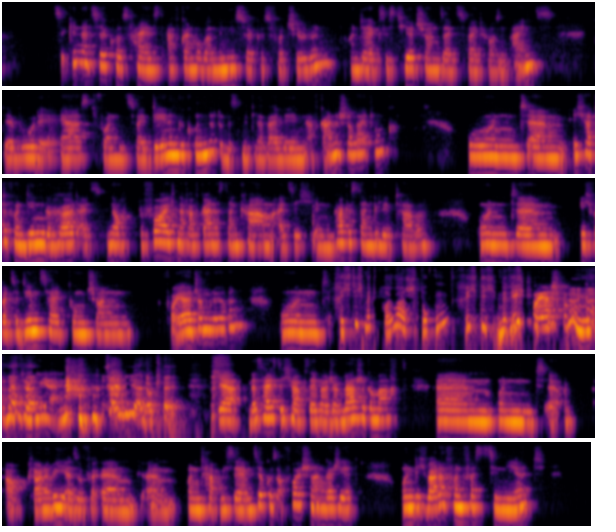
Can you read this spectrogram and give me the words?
Kinderzirkus heißt Afghan Mobile Mini Circus for Children und der existiert schon seit 2001. Der wurde erst von zwei Dänen gegründet und ist mittlerweile in afghanischer Leitung. Und ähm, ich hatte von denen gehört, als noch bevor ich nach Afghanistan kam, als ich in Pakistan gelebt habe. Und ähm, ich war zu dem Zeitpunkt schon Feuerjongleurin und richtig mit Feuer spucken, richtig, ne, nicht Feuer spucken, jonglieren. jonglieren, okay. Ja, das heißt, ich habe selber Jonglage gemacht ähm, und, äh, und auch Clownerie, also ähm, ähm, und habe mich sehr im Zirkus auch vorher schon engagiert. Und ich war davon fasziniert,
